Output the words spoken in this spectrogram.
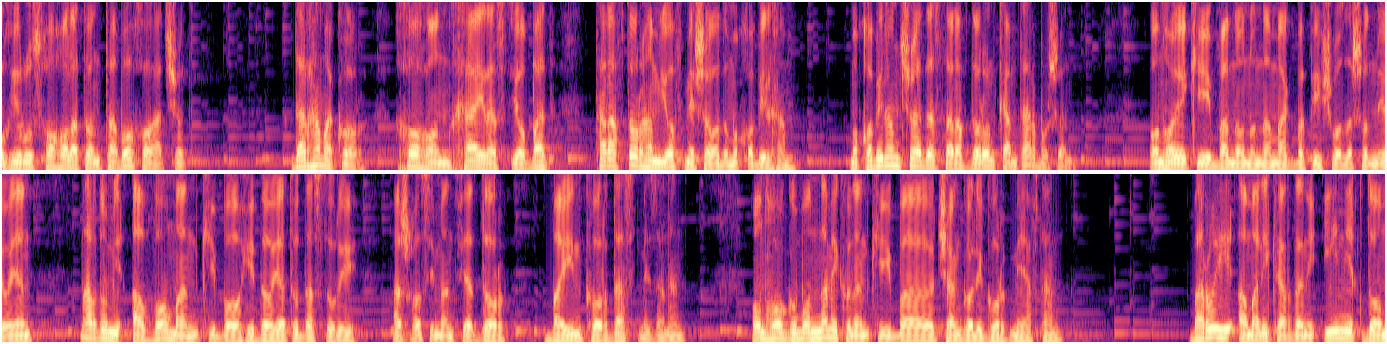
юғи русҳо ҳолатон табоҳ хоҳад шуд. Дар ҳама кор хоҳ он хайр аст ё бад тарафдор ҳам ёфт мешаваду муқобил ҳам. Муқобил он шояд аз тарафдорон камтар бошанд. Онҳое ки ба нону намак ба пешвозашон меоянд мардуми аввоманд ки бо ҳидояту дастури ашхоси манфиатдор ба ин кор даст мезананд. Онҳо гумон намекунанд ки ба чанголи гург меафтанд барои амалӣ кардани ин иқдом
